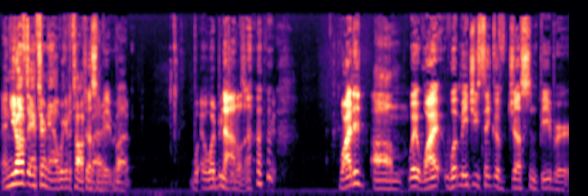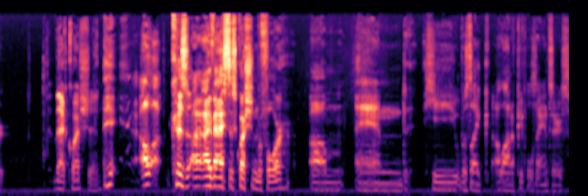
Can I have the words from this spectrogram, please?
And you don't have to answer now. We're going to talk Justin about it, but it would be. Nah, I don't know. why did Um, wait? Why? What made you think of Justin Bieber? That question. because I've asked this question before, um, and he was like a lot of people's answers.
